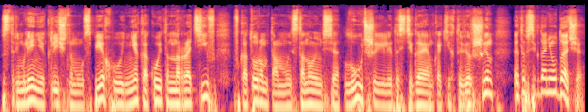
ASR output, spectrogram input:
стремление к личному успеху, не какой-то нарратив, в котором там мы становимся лучше или достигаем каких-то вершин. Это всегда неудача.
